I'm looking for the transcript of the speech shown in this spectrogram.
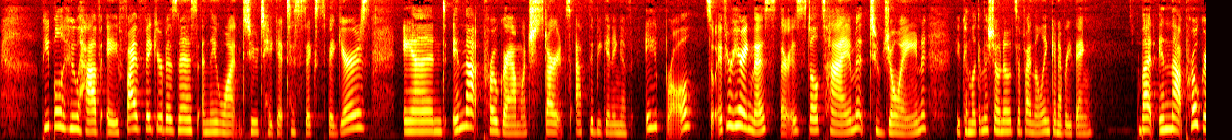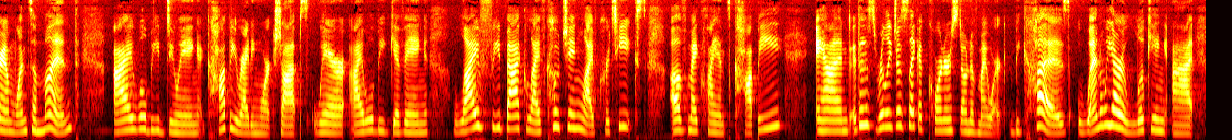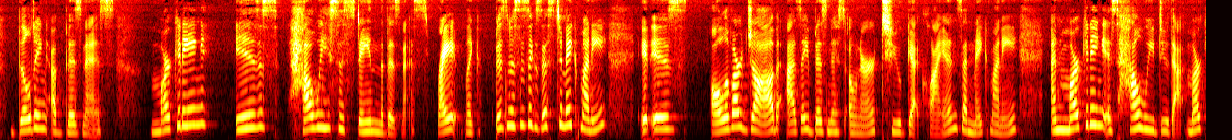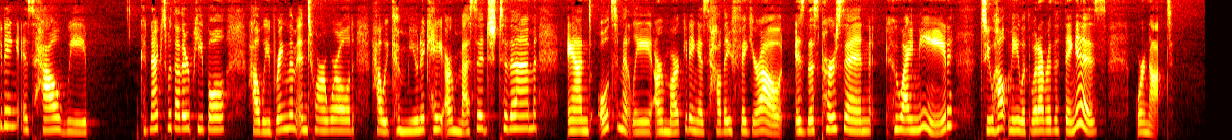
people who have a five figure business and they want to take it to six figures. And in that program, which starts at the beginning of April, so if you're hearing this, there is still time to join. You can look in the show notes and find the link and everything. But in that program, once a month, I will be doing copywriting workshops where I will be giving live feedback, live coaching, live critiques of my clients' copy and it is really just like a cornerstone of my work because when we are looking at building a business, marketing is how we sustain the business, right? Like businesses exist to make money. It is all of our job as a business owner to get clients and make money. And marketing is how we do that. Marketing is how we connect with other people, how we bring them into our world, how we communicate our message to them. And ultimately, our marketing is how they figure out is this person who I need to help me with whatever the thing is or not?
